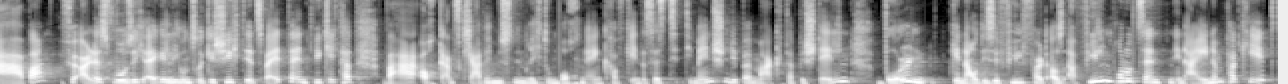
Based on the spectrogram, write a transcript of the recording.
Aber für alles, wo sich eigentlich unsere Geschichte jetzt weiterentwickelt hat, war auch ganz klar, wir müssen in Richtung Wocheneinkauf gehen. Das heißt, die Menschen, die beim Markt da bestellen, wollen genau diese Vielfalt aus vielen Produzenten in einem Paket.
